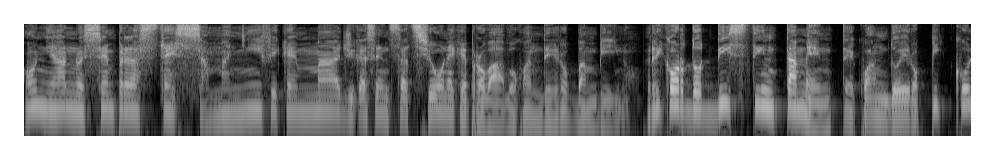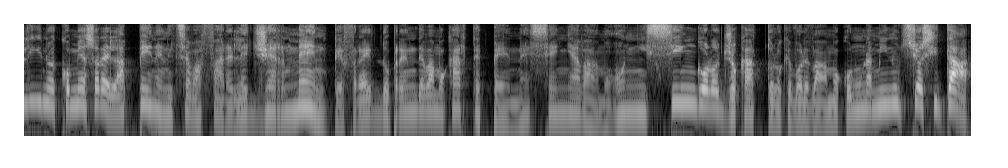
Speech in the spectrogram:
Ogni anno è sempre la stessa magnifica e magica sensazione che provavo quando ero bambino. Ricordo distintamente quando ero piccolino e con mia sorella appena iniziava a fare leggermente freddo prendevamo carta e penne e segnavamo ogni singolo giocattolo che volevamo con una minuziosità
